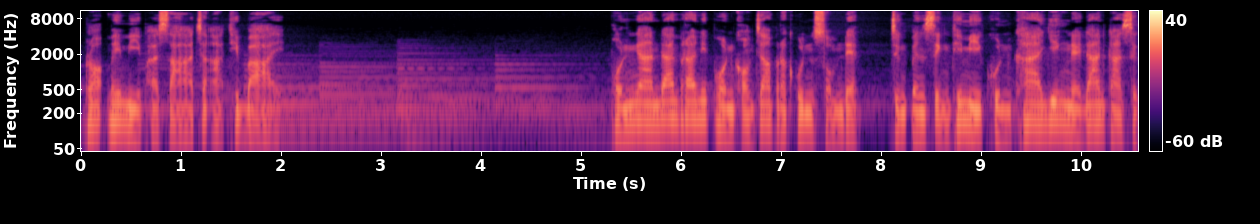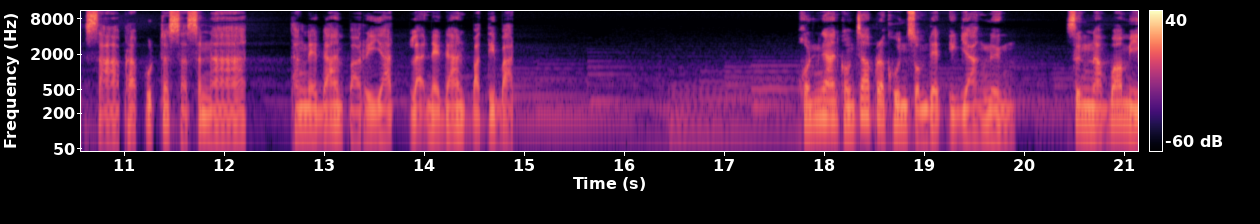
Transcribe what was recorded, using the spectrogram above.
เพราะไม่มีภาษาจะอธิบาย ผลงานด้านพระนิพนธ์ของเจ้าประคุณสมเด็จจึงเป็นสิ่งที่มีคุณค่ายิ่งในด้านการศึกษาพระพุทธศาสนา ทั้งในด้านปริยัติและในด้านปฏิบัติ ผลงานของเจ้าประคุณสมเด็จอีกอย่างหนึ่ง ซึ่งนับว่ามี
